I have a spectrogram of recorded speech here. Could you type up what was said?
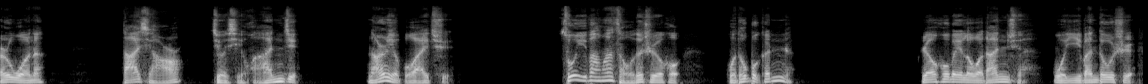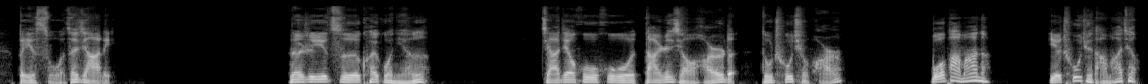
而我呢，打小就喜欢安静，哪儿也不爱去，所以爸妈走的时候，我都不跟着。然后为了我的安全，我一般都是被锁在家里。那是一次快过年了，家家户户大人小孩的都出去玩我爸妈呢，也出去打麻将。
